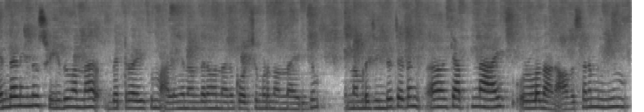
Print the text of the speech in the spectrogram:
എന്താണെങ്കിലും ശ്രീധു വന്നാൽ ബെറ്റർ ആയിരിക്കും. അല്ലെങ്കിൽ നന്ദന വന്നാലും കുറച്ചും കൂടെ നന്നായിരിക്കും. നമ്മുടെ ജിൻഡോ ചേട്ടൻ ക്യാപ്റ്റനായി ഉള്ളതാണ്. അവസരം ഇനിയും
